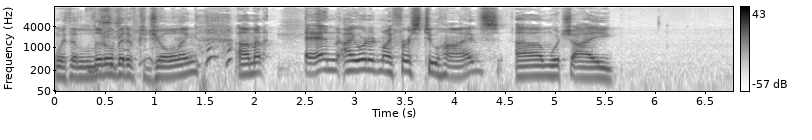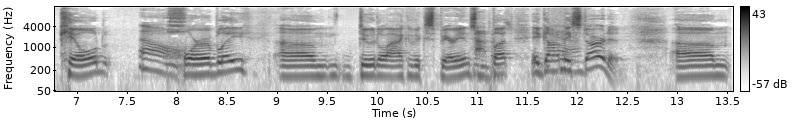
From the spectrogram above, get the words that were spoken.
with a little bit of cajoling. Um, and, and I ordered my first two hives, um, which I killed Oh, horribly um, due to lack of experience, Happens. but it got me started. Um,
